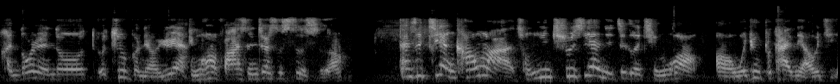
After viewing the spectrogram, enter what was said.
很多人都住不了院，情况发生这是事实。但是健康嘛重新出现的这个情况啊，我就不太了解。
